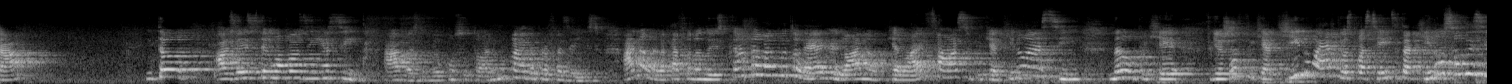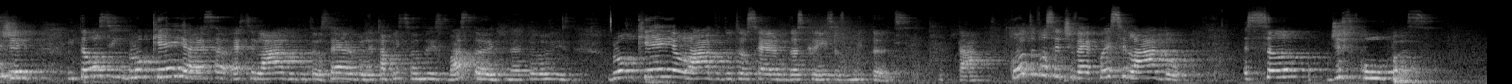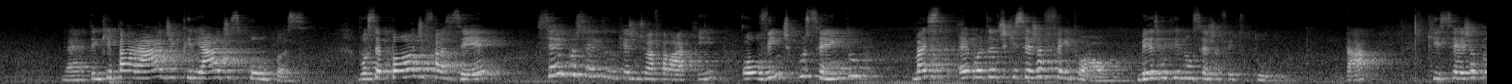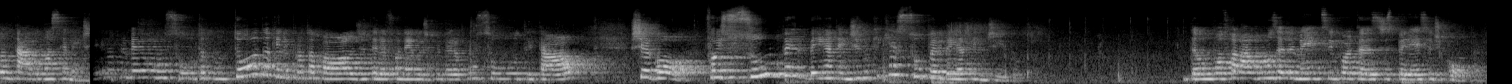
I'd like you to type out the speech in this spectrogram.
tá? Então, às vezes tem uma vozinha assim, ah, mas no meu consultório não vai dar para fazer isso. Ah, não, ela está falando isso porque ela está lá em Porto Alegre, lá não, porque lá é fácil, porque aqui não é assim. Não, porque, porque, eu já, porque aqui não é, porque os pacientes daqui não são desse jeito. Então, assim, bloqueia essa, esse lado do teu cérebro, ele está pensando isso bastante, né, pelo visto. Bloqueia o lado do teu cérebro das crenças limitantes, tá? Quando você tiver com esse lado, são desculpas. Né? Tem que parar de criar desculpas. Você pode fazer 100% do que a gente vai falar aqui, ou 20%, mas é importante que seja feito algo, mesmo que não seja feito tudo, tá? Que seja plantado uma semente. Na primeira consulta, com todo aquele protocolo de telefonema de primeira consulta e tal, chegou, foi super bem atendido. O que é super bem atendido? Então, vou falar alguns elementos importantes de experiência de compra.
